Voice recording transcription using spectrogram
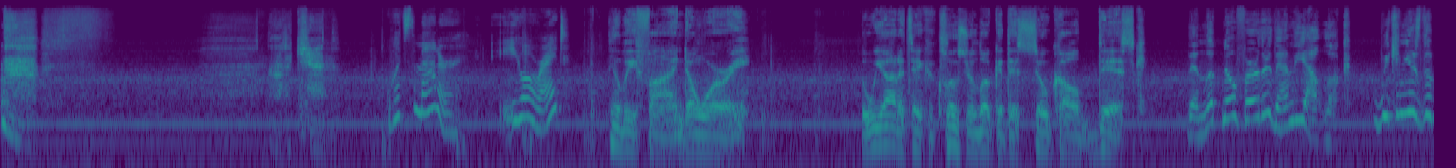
Not again. What's the matter? You alright? He'll be fine, don't worry. But we ought to take a closer look at this so-called disc. Then look no further than the Outlook. We can use the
